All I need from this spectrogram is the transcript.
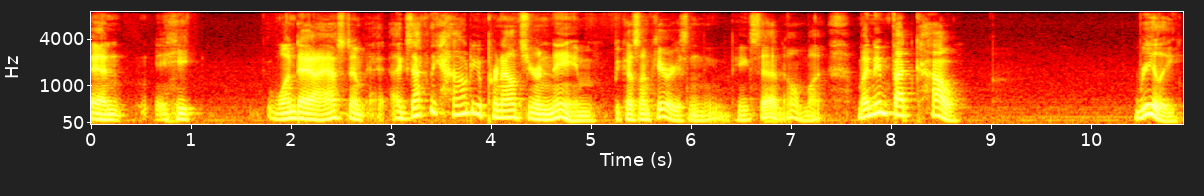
And he, one day I asked him, exactly how do you pronounce your name? Because I'm curious. And he, he said, oh, my, my name Fat Cow. Really?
